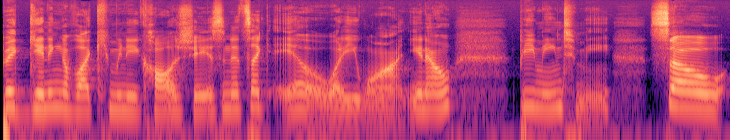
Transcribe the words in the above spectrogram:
beginning of like community college days and it's like, ew, what do you want? You know? Be mean to me. So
